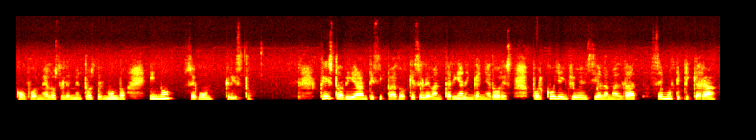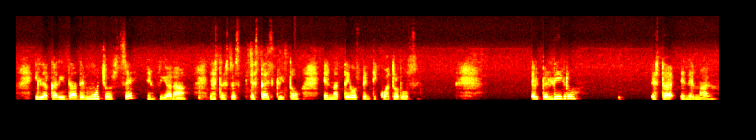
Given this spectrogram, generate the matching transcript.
conforme a los elementos del mundo y no según Cristo. Cristo había anticipado que se levantarían engañadores por cuya influencia la maldad se multiplicará y la caridad de muchos se enfriará. Esto, está escrito en Mateos 24:12. El peligro está en el mal.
